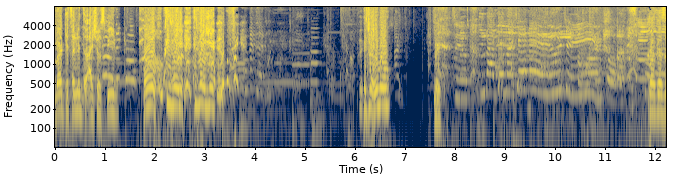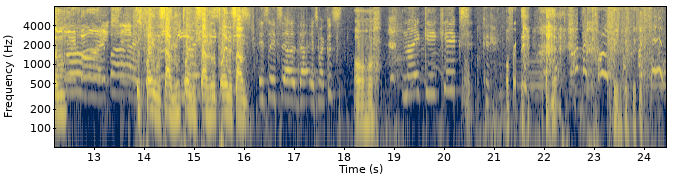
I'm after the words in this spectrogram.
Marcus turned into actual speed. Oh, he's right here. He's right here. Oh, freak. He's right here. No. Freak. Two, back to my chair, three, four, Because five, five. who's playing the sound? Who's playing the sound? Who's playing the sound? It's it's uh that it's Marcus. Oh, Nike kicks. Okay. oh, frick. I can't.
